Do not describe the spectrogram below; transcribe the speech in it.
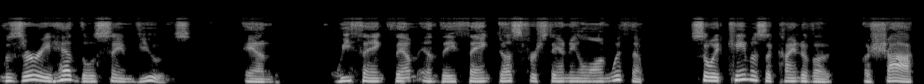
Missouri had those same views. And we thanked them and they thanked us for standing along with them. So it came as a kind of a, a shock.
